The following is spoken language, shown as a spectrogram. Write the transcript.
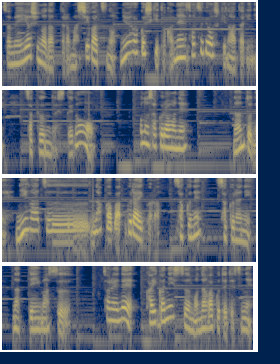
ソメイヨシノだったら、まあ、4月の入学式とかね、卒業式のあたりに咲くんですけど、この桜はね、なんとね、2月半ばぐらいから咲くね、桜になっています。それで、開花日数も長くてですね、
